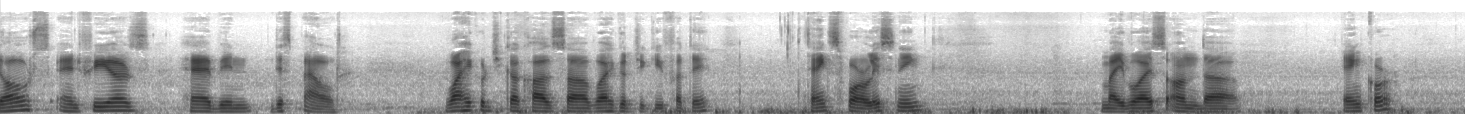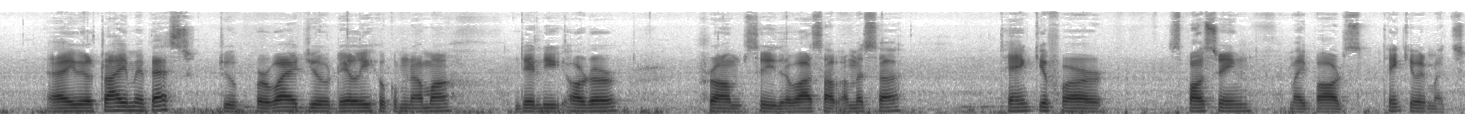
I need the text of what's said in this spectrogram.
doubts and fears have been dispelled. ਵਾਹਿਗੁਰੂ ਜੀ ਕਾ ਖਾਲਸਾ ਵਾਹਿਗੁਰੂ ਜੀ thanks for listening my voice on the anchor. I will try my best to provide you daily hukumnama daily order from sri darbar sahib amritsar thank you for sponsoring my pods. Thank you very much.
